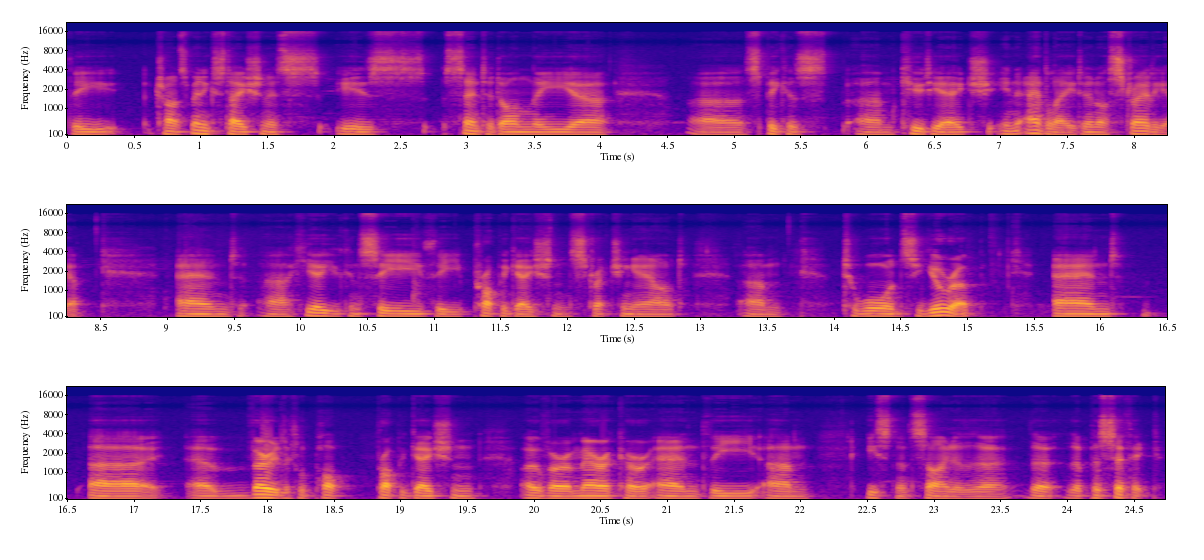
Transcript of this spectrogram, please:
the transmitting station is, is centered on the uh, uh speaker's QTH um, in Adelaide in Australia. And uh, here you can see the propagation stretching out um, towards Europe and uh, very little pop propagation over America and the um, eastern side of the, the, the, Pacific,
